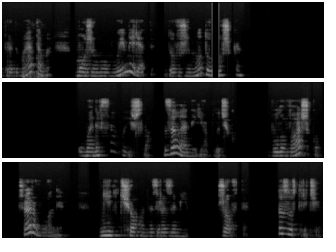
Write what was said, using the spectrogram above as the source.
предметами можемо виміряти довжину дошки? У мене все вийшло. Зелене яблучко. Було важко червоне. Нічого не зрозумів. Жовте. До зустрічі!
